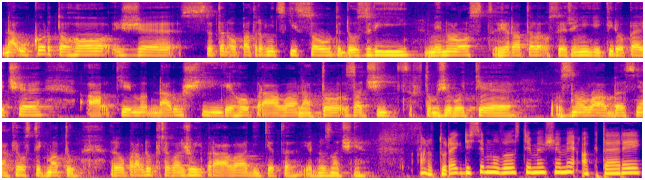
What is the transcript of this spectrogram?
na úkor toho, že se ten opatrovnický soud dozví minulost žadatele o svěření dětí do péče a tím naruší jeho práva na to začít v tom životě znova bez nějakého stigmatu. Tady opravdu převažují práva dítěte jednoznačně. Arture, když jsi mluvil s těmi všemi aktéry,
